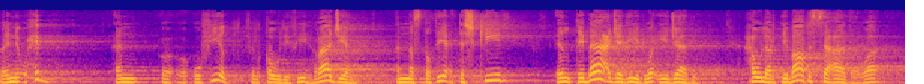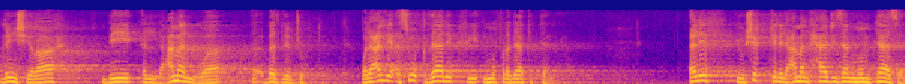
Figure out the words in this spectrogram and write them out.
فإني أحب أن أفيض في القول فيه راجيا أن نستطيع تشكيل انطباع جديد وإيجابي حول ارتباط السعادة والانشراح بالعمل وبذل الجهد. ولعلي أسوق ذلك في المفردات التالية. ألف يشكل العمل حاجزا ممتازا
